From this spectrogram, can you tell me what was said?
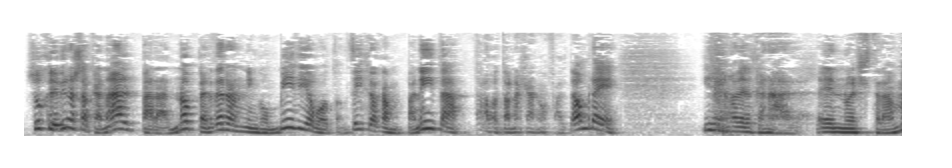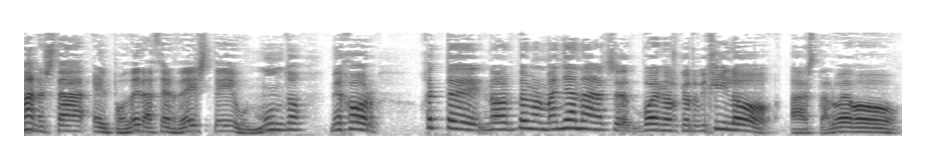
suscribiros al canal para no perderos ningún vídeo, botoncito, campanita, todos los botones que hagan falta, hombre. Y dentro del canal, en nuestra mano está el poder hacer de este un mundo mejor. Gente, nos vemos mañana. Buenos que os vigilo. Hasta luego.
